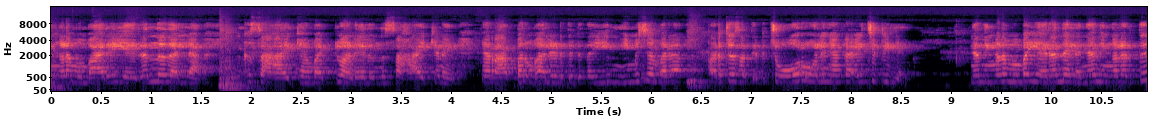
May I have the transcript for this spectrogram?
നിങ്ങളെ മുമ്പ് ആരെ എരുന്നതല്ല. നിങ്ങൾക്ക് സഹായിക്കാൻ പറ്റുവാണേലും ഒന്ന് സഹായിക്കണേ. ഞാൻ റബ്ബർ പാല എടുത്തിട്ട് ഈ നിമിഷം വരെ പഠിച്ച സത്യത്തിൽ ചോറ് പോലും ഞാൻ കഴിച്ചിട്ടില്ല. ഞാൻ നിങ്ങളെ മുമ്പ് എരന്നില്ല ഞാൻ നിങ്ങളെ അടുത്ത്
